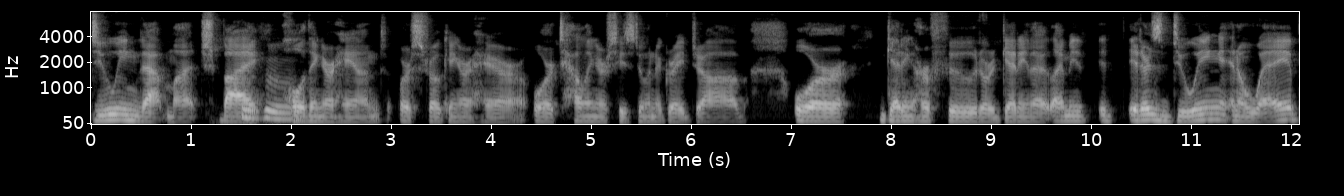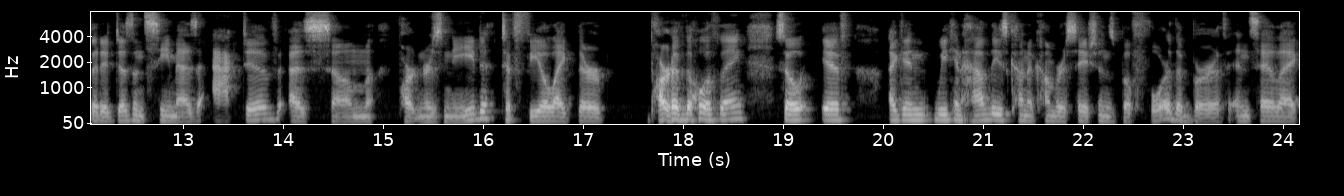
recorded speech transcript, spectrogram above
doing that much by mm-hmm. holding her hand or stroking her hair or telling her she's doing a great job or getting her food or getting that i mean it, it is doing in a way but it doesn't seem as active as some partners need to feel like they're part of the whole thing so if I can we can have these kind of conversations before the birth and say like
